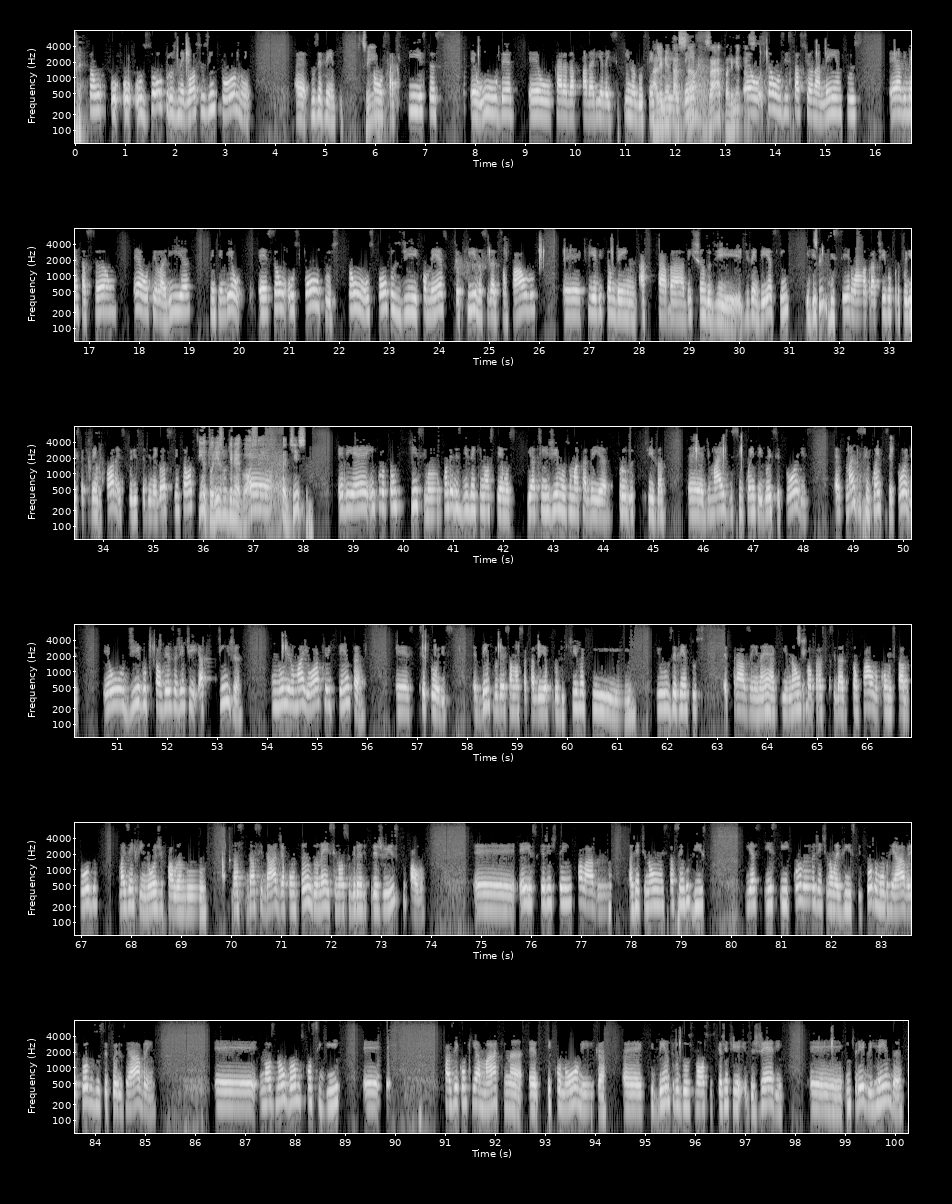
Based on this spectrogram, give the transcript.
é. são o, o, os outros negócios em torno é, dos eventos. Sim. São os taxistas, é o Uber, é o cara da padaria da esquina do centro alimentação, de exato, alimentação. É o, são os estacionamentos, é a alimentação, é a hotelaria, entendeu? É, são os pontos, são os pontos de comércio aqui na cidade de São Paulo, é, que ele também acaba deixando de, de vender, assim, e de, de, ser um atrativo para o turista que vem de fora, esse turista de negócios. Então, assim, Sim, o turismo de negócio é, é importantíssimo. Ele é importantíssimo. Quando eles dizem que nós temos e atingimos uma cadeia produtiva é, de mais de 52 setores, é, mais de 50 setores, eu digo que talvez a gente atinja um número maior que 80 é, setores é, dentro dessa nossa cadeia produtiva que, que os eventos é, trazem, né, aqui não Sim. só para a cidade de São Paulo, como o estado todo, mas enfim, hoje falando da, da cidade, apontando, né, esse nosso grande prejuízo, Paulo, é, é isso que a gente tem falado. A gente não está sendo visto. E, e, e, quando a gente não é visto e todo mundo reabre, todos os setores reabrem, é, nós não vamos conseguir é, fazer com que a máquina é, econômica, é, que dentro dos nossos, que a gente gere é, emprego e renda,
